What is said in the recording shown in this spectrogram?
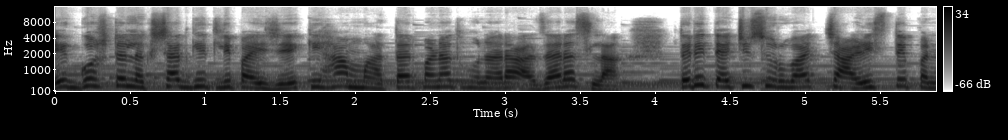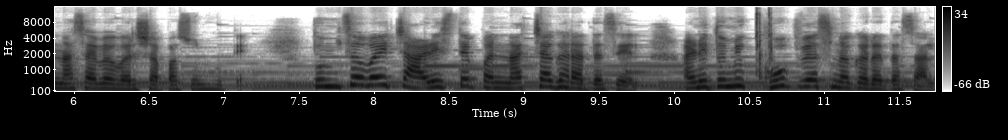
एक गोष्ट लक्षात घेतली पाहिजे की हा म्हातारपणात होणारा आजार असला तरी त्याची सुरुवात चाळीस ते पन्नासाव्या वर्षापासून होते. तुमचं वय चाळीस ते पन्नासच्या घरात असेल आणि तुम्ही खूप व्यसन करत असाल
